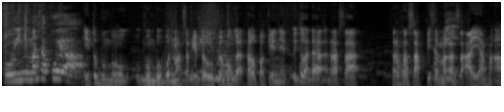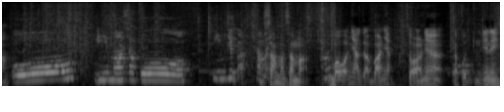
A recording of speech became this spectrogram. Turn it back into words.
Oh, ini masakku ya. Itu bumbu bumbu buat masak itu, Iya. kamu nggak tahu pakainya itu. Itu ada rasa rasa sapi sama Sapi. rasa ayam. ah. Oh, ini masakku. Ini juga sama. ya? Sama-sama. Bawanya agak banyak, soalnya takut ini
